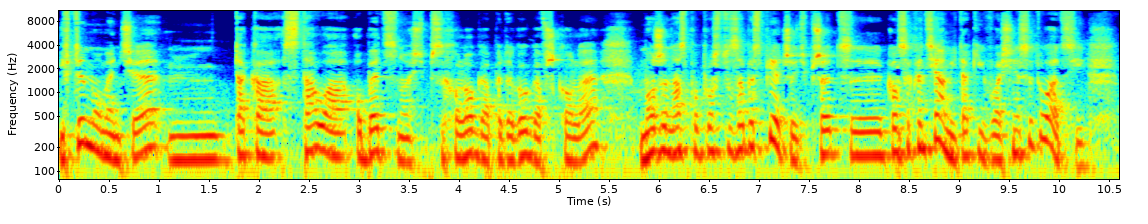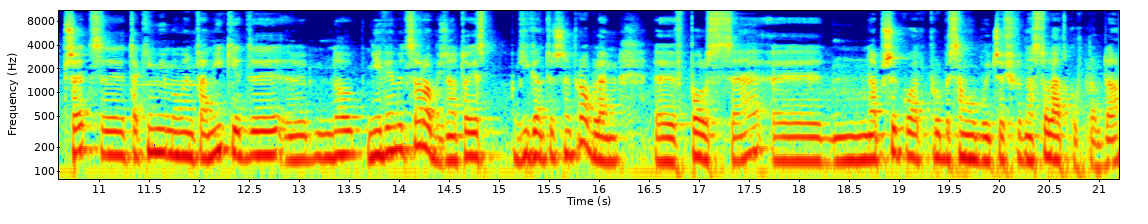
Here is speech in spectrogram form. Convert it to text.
I w tym momencie mm, taka stała obecność psychologa, pedagoga w szkole może nas po prostu zabezpieczyć przed y, konsekwencjami takich właśnie sytuacji, przed y, takimi momentami, kiedy no, nie wiemy co robić. No, to jest gigantyczny problem y, w Polsce, y, na przykład próby samobójcze wśród nastolatków, prawda?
